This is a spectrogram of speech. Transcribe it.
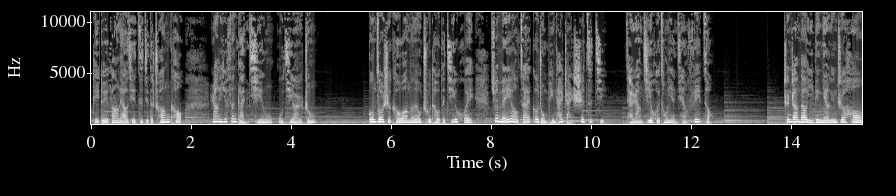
给对方了解自己的窗口，让一份感情无疾而终。工作时渴望能有出头的机会，却没有在各种平台展示自己，才让机会从眼前飞走。成长到一定年龄之后，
